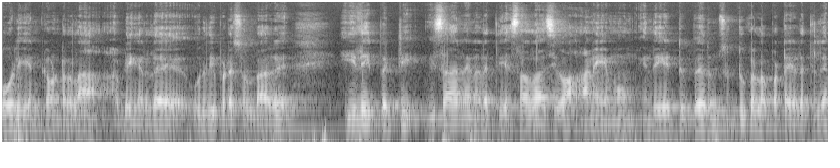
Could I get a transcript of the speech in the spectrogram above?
போலி என்கவுண்டர் தான் அப்படிங்கிறத உறுதிப்பட சொல்கிறாரு இதை பற்றி விசாரணை நடத்திய சதாசிவ ஆணையமும் இந்த எட்டு பேரும் சுட்டுக் கொல்லப்பட்ட இடத்துல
